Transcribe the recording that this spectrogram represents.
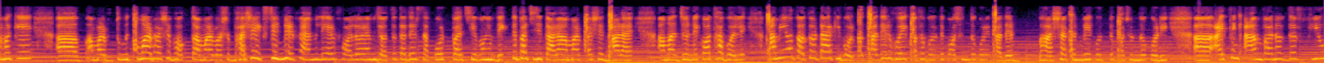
আমাকে আমার, তুমি, তোমার ভাষায় ভক্ত আমার ভাষা এক্সটেন্ডেড ফ্যামিলি আর ফলোয়ার আমি যত তাদের সাপোর্ট পাচ্ছি এবং দেখতে পাচ্ছি যে তারা আমার পাশে দাঁড়ায়, আমার জন্য কথা বলে, আমিও ততটা কি বলব, তাদের হয়ে কথা বলতে পছন্দ করি, তাদের ভাষা কনভে করতে পছন্দ করি। I think I am one of the few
